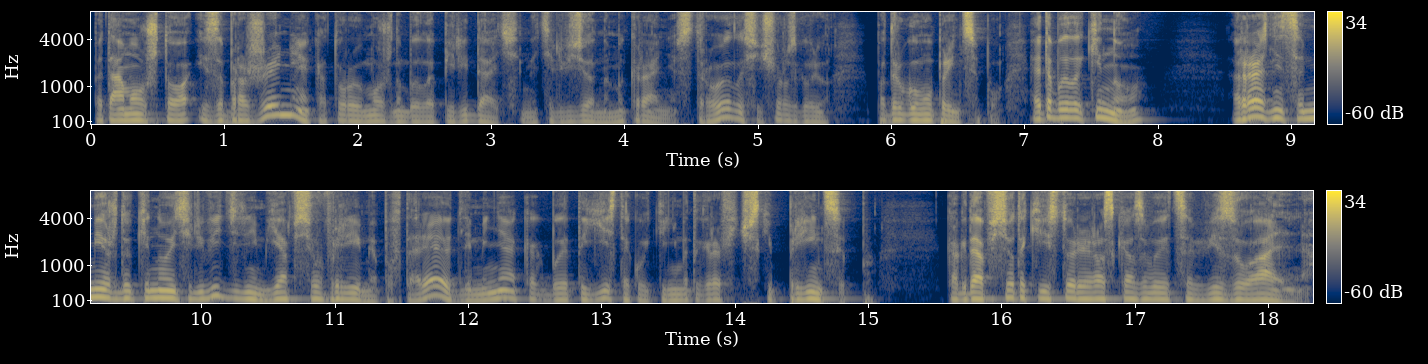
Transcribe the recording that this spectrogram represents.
потому что изображение, которое можно было передать на телевизионном экране, строилось, еще раз говорю, по другому принципу. Это было кино, Разница между кино и телевидением, я все время повторяю, для меня как бы это есть такой кинематографический принцип, когда все-таки история рассказывается визуально.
